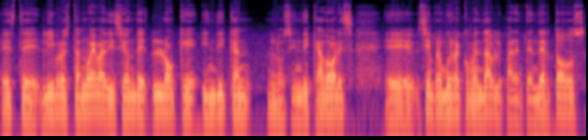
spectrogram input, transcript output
este libro, esta nueva edición de Lo que indican los indicadores, eh, siempre muy recomendable para entender todos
